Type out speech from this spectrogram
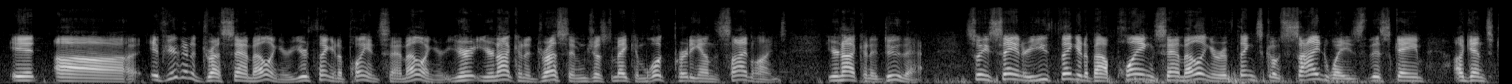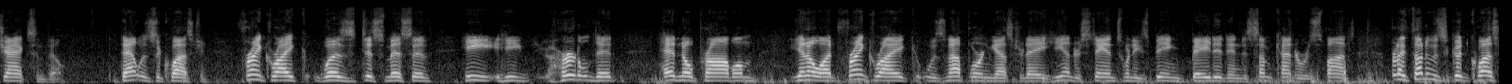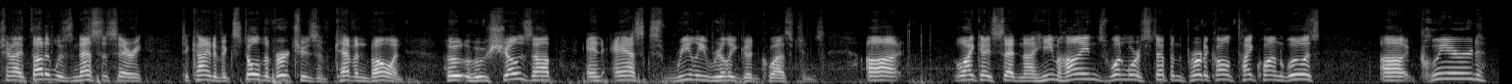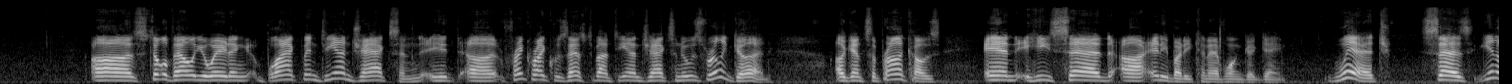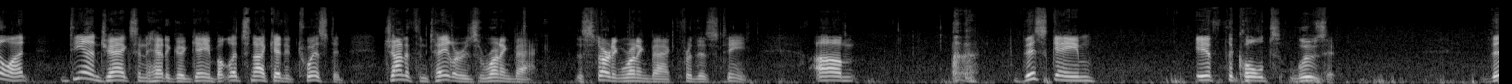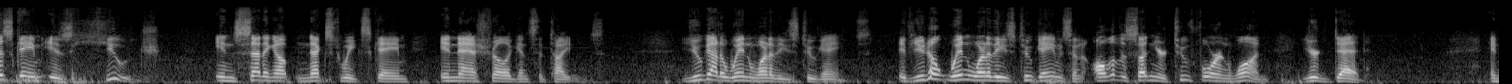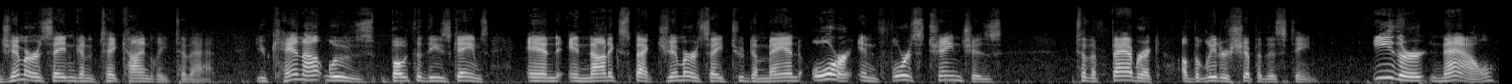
it uh, if you're going to dress Sam Ehlinger, you're thinking of playing Sam Ehlinger. You're, you're not going to dress him just to make him look pretty on the sidelines. You're not going to do that. So he's saying, are you thinking about playing Sam Ehlinger if things go sideways this game against Jacksonville? That was the question. Frank Reich was dismissive. He he hurdled it, had no problem. You know what? Frank Reich was not born yesterday. He understands when he's being baited into some kind of response. But I thought it was a good question. I thought it was necessary to kind of extol the virtues of Kevin Bowen, who, who shows up and asks really, really good questions. Uh, like I said, Nyheim Hines, one more step in the protocol. Tyquan Lewis uh, cleared. Uh, still evaluating Blackmon. Deon Jackson. It, uh, Frank Reich was asked about Deon Jackson, who was really good against the Broncos. And he said uh, anybody can have one good game, which says, you know what? Deon Jackson had a good game, but let's not get it twisted. Jonathan Taylor is the running back, the starting running back for this team. Um, this game, if the Colts lose it, this game is huge in setting up next week's game in Nashville against the Titans. You got to win one of these two games. If you don't win one of these two games and all of a sudden you're 2 4 and 1, you're dead. And Jim Irsay going to take kindly to that. You cannot lose both of these games and and not expect Jim Irsay to demand or enforce changes to the fabric of the leadership of this team, either now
